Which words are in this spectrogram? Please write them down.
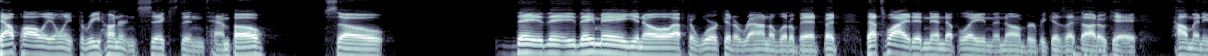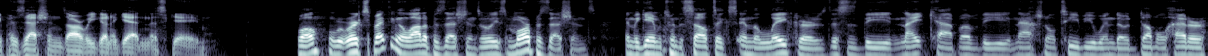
Cal Poly only 306th in tempo, so they they they may you know have to work it around a little bit. But that's why I didn't end up laying the number because I thought, okay, how many possessions are we going to get in this game? Well, we're expecting a lot of possessions, or at least more possessions, in the game between the Celtics and the Lakers. This is the nightcap of the national TV window doubleheader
